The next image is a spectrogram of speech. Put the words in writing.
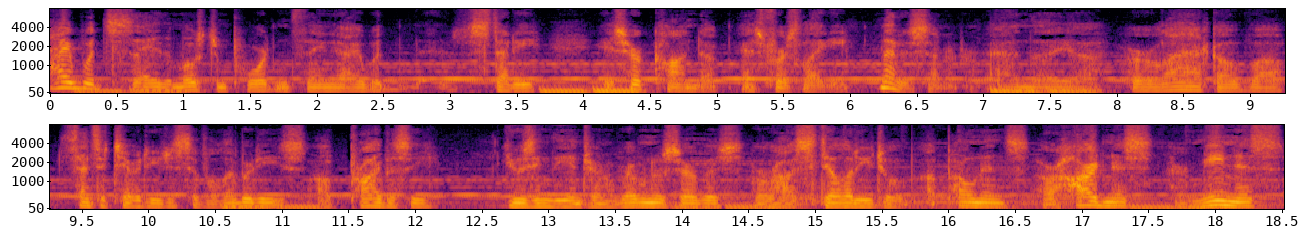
I would say the most important thing I would study is her conduct as First Lady, not as Senator, and the, uh, her lack of uh, sensitivity to civil liberties, of privacy, using the Internal Revenue Service, her hostility to opponents, her hardness, her meanness.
